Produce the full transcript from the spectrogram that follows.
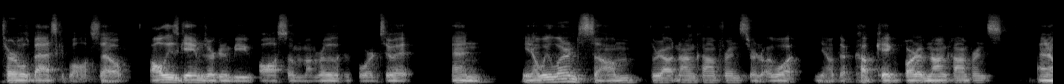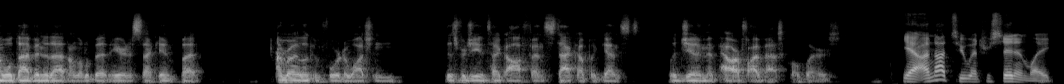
Turtles basketball. So all these games are going to be awesome. I'm really looking forward to it. And you know, we learned some throughout non-conference, or what you know, the cupcake part of non-conference. And I we'll dive into that in a little bit here in a second, but I'm really looking forward to watching this Virginia Tech offense stack up against legitimate Power Five basketball players. Yeah, I'm not too interested in like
